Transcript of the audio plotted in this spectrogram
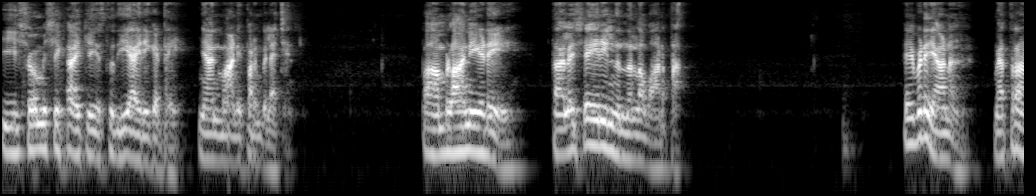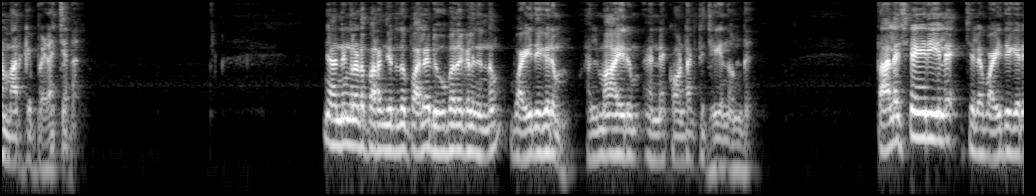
ഈശോമിശിഹായ്ക്ക് സ്തുതിയായിരിക്കട്ടെ. ഞാൻ മാണിപ്പറമ്പിലച്ചൻ പാമ്പ്ലാനിയുടെ തലശ്ശേരിയിൽ നിന്നുള്ള വാർത്ത. എവിടെയാണ് മെത്രാന്മാർക്ക് പിഴച്ചത്? ഞാൻ നിങ്ങളോട് പറഞ്ഞിരുന്നു പല രൂപതകളിൽ നിന്നും വൈദികരും അൽമായരും എന്നെ കോൺടാക്ട് ചെയ്യുന്നുണ്ട്. തലശ്ശേരിയിലെ ചില വൈദികർ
